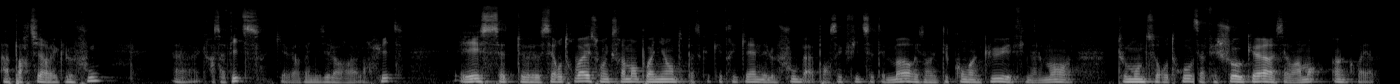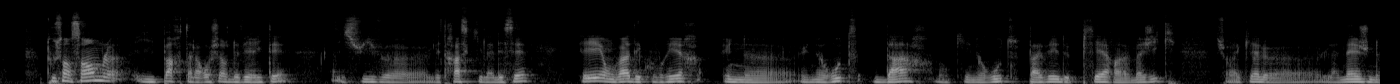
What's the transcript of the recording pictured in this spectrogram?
à, partir avec le fou, grâce à Fitz, qui avait organisé leur, fuite. Et ces retrouvailles sont extrêmement poignantes, parce que Ketriken et le fou bah, pensaient que Fitz était mort, ils en étaient convaincus, et finalement, tout le monde se retrouve. Ça fait chaud au cœur, et c'est vraiment incroyable. Tous ensemble, ils partent à la recherche de vérité, ils suivent euh, les traces qu'il a laissées, et on va découvrir une, euh, une route d'art, donc qui est une route pavée de pierres euh, magiques, sur laquelle la neige ne,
